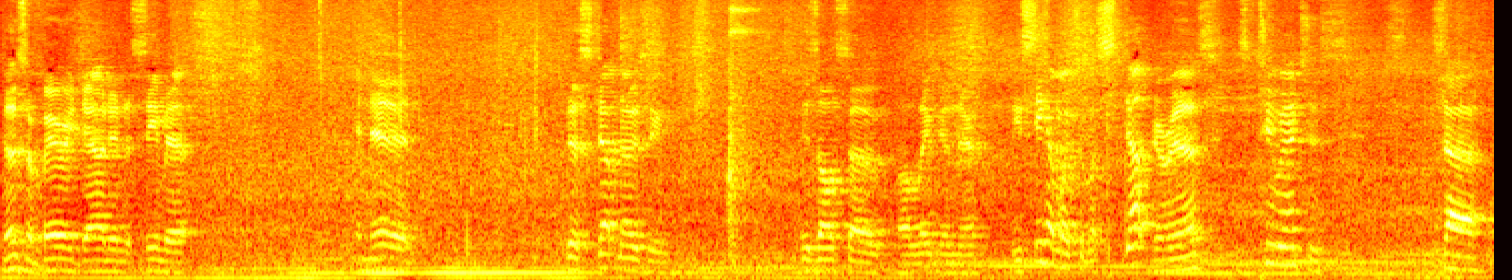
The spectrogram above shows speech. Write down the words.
those are buried down in the cement. And then this step nosing is also uh, linked in there. You see how much of a step there is? It's two inches. So,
